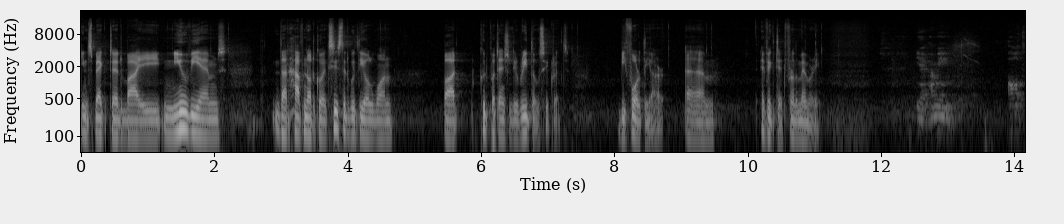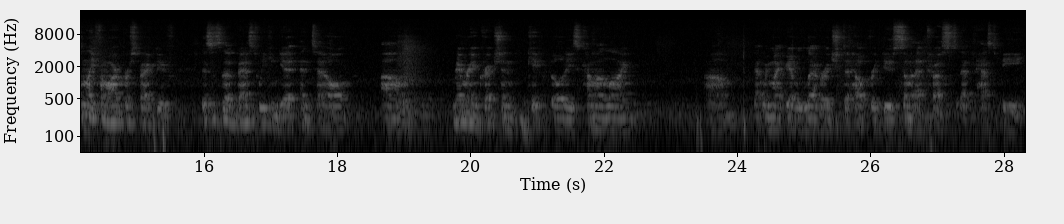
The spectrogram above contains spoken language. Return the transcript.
inspected by new VMs that have not coexisted with the old one, but could potentially read those secrets before they are um, evicted from the memory. Yeah, I mean, ultimately, from our perspective, this is the best we can get until um, memory encryption capabilities come online um, that we might be able to leverage to help reduce some of that trust that has to be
